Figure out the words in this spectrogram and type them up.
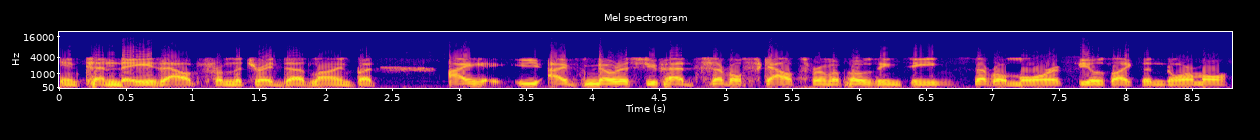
in ten days out from the trade deadline. But I I've noticed you've had several scouts from opposing teams, several more. It feels like the normal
